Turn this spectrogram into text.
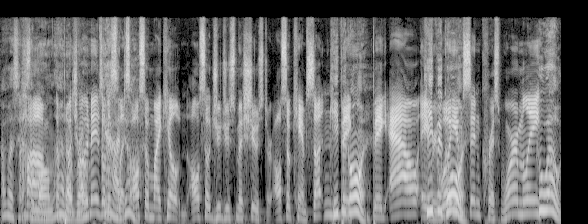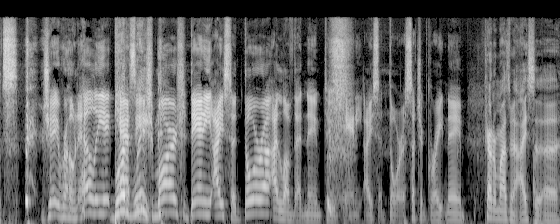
I was that's a Um, long lineup, a bunch of other names on this God, list. Also Mike Hilton. Also Juju Smith-Schuster. Also Cam Sutton. Keep it going. Big Al. Keep Avery it going. Chris Wormley. Who else? Jayrone Elliott. Weight. Marsh. Danny Isidora. I love that name too. Danny Isidora. Such a great name. kind of reminds me of Isa,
